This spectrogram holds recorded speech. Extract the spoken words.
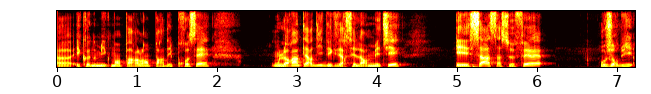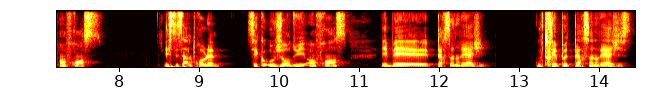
euh, économiquement parlant par des procès. On leur interdit d'exercer leur métier. Et ça, ça se fait aujourd'hui en France. Et c'est ça le problème. C'est qu'aujourd'hui en France, eh ben, personne réagit. Ou très peu de personnes réagissent.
